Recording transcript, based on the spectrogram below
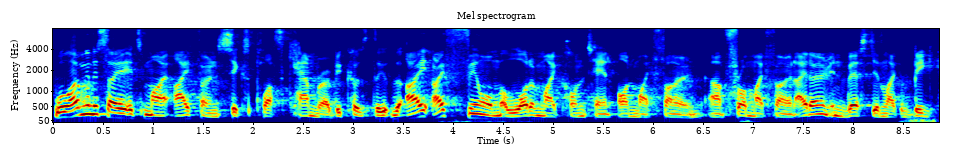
Well, I'm going to say it's my iPhone 6 Plus camera because the, the I, I, film a lot of my content on my phone, um, from my phone. I don't invest in like a big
